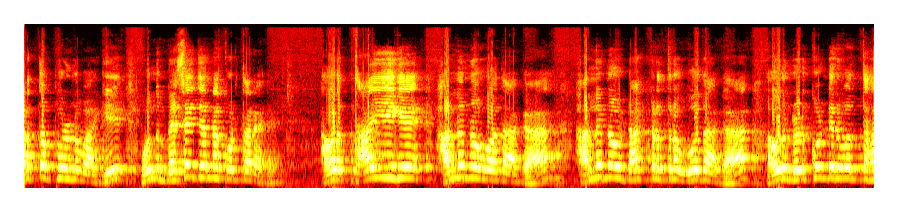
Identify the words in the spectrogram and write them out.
ಅರ್ಥಪೂರ್ಣವಾಗಿ ಒಂದು ಮೆಸೇಜನ್ನು ಕೊಡ್ತಾರೆ. ಅವರ ತಾಯಿಗೆ ಹಲ್ಲು ನೋವು ಹೋದಾಗ ಹಲ್ಲು ನೋವು ಡಾಕ್ಟರ್ ಹತ್ರ ಹೋದಾಗ ಅವರು ನಡ್ಕೊಂಡಿರುವಂತಹ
